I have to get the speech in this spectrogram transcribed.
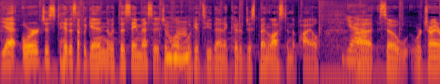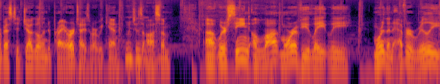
yeah or just hit us up again with the same message and Mm-hmm. we'll, we'll get to you then it could have just been lost in the pile Yeah. Uh, so we're trying our best to juggle and to prioritize where we can, which is awesome. Uh, we're seeing a lot more of you lately, more than ever, really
